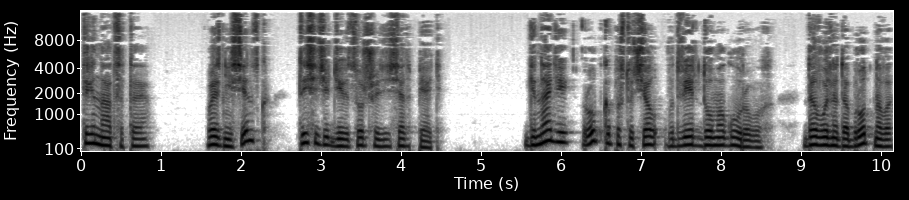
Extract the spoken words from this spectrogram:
13. Вознесенск, 1965. Геннадий робко постучал в дверь дома Гуровых, довольно добротного,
